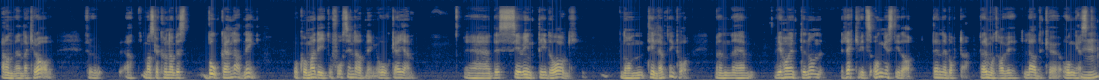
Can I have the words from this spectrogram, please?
användarkrav. För att man ska kunna boka en laddning och komma dit och få sin laddning och åka igen. Eh, det ser vi inte idag någon tillämpning på. Men eh, vi har inte någon räckviddsångest idag. Den är borta. Däremot har vi laddköångest. Mm.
